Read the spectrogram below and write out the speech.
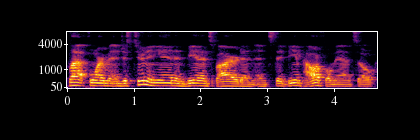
platform and just tuning in and being inspired and, and stay, being powerful, man. So,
